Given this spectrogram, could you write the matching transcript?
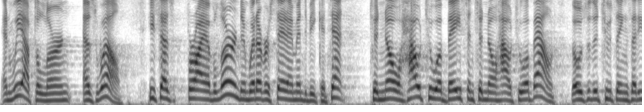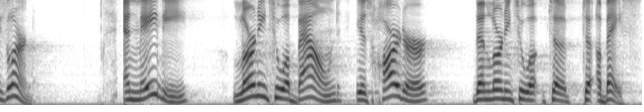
And we have to learn as well. He says, For I have learned in whatever state I'm in to be content, to know how to abase and to know how to abound. Those are the two things that he's learned. And maybe learning to abound is harder than learning to, uh, to, to abase.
